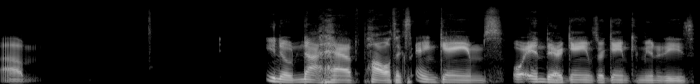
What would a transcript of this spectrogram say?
um, you know, not have politics in games or in their games or game communities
